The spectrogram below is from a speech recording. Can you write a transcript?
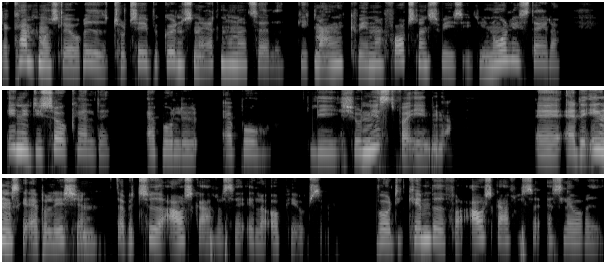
Da kampen mod slaveriet tog til i begyndelsen af 1800-tallet, gik mange kvinder, fortrinsvis i de nordlige stater, ind i de såkaldte abolitionistforeninger øh, af det engelske abolition, der betyder afskaffelse eller ophævelse, hvor de kæmpede for afskaffelse af slaveriet.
